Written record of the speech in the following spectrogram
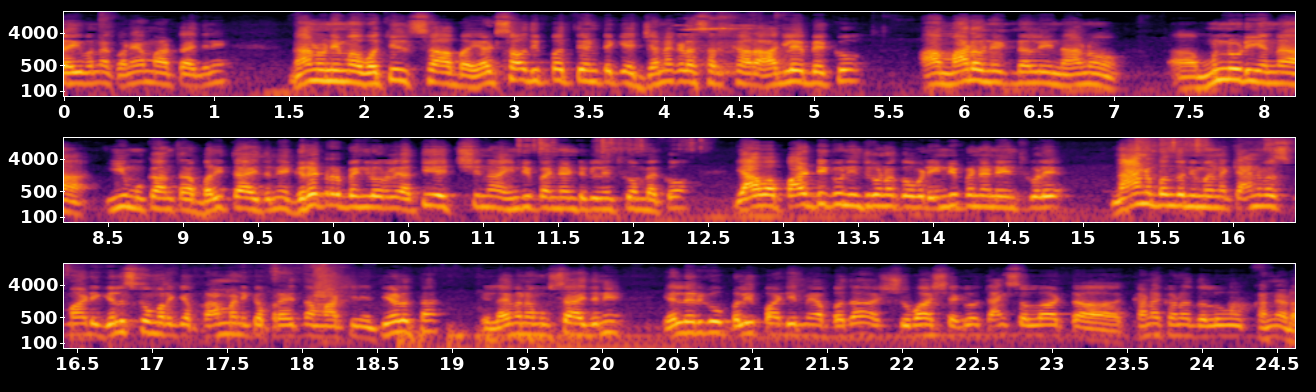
ಲೈವ್ ಅನ್ನ ಕೊನೆ ಮಾಡ್ತಾ ಇದ್ದೀನಿ. ನಾನು ನಿಮ್ಮ ವಕೀಲ್ ಸಾಬ್, ಎರಡ್ ಸಾವಿರದ ಇಪ್ಪತ್ತೆಂಟಕ್ಕೆ ಜನಗಳ ಸರ್ಕಾರ ಆಗ್ಲೇಬೇಕು. ಆ ಮಾಡೋ ನಿಟ್ಟಿನಲ್ಲಿ ನಾನು ಮುನ್ನುಡಿಯನ್ನ ಈ ಮುಖಾಂತರ ಬರಿತಾ ಇದ್ದೀನಿ. ಗ್ರೇಟರ್ ಬೆಂಗಳೂರಲ್ಲಿ ಅತಿ ಹೆಚ್ಚಿನ ಇಂಡಿಪೆಂಡೆಂಟ್ ನಿಂತ್ಕೊಬೇಕು. ಯಾವ ಪಾರ್ಟಿಗೂ ನಿಂತ್ಕೊಳಕ್ ಹೋಗ್ಬೇಡಿ. ಇಂಡಿಪೆಂಡೆಂಟ್ ನಿಂತ್ಕೊಳ್ಳಿ. ನಾನು ಬಂದು ನಿಮ್ಮನ್ನ ಕ್ಯಾನ್ವಸ್ ಮಾಡಿ ಗೆಲ್ಲಿಸ್ಕೊಂಬರಕ್ಕೆ ಪ್ರಾಮಾಣಿಕ ಪ್ರಯತ್ನ ಮಾಡ್ತೀನಿ ಅಂತ ಹೇಳುತ್ತಾ ಈ ಲೈವ್ ಅನ್ನ ಮುಗಿಸ್ತಾ ಇದ್ದೀನಿ. ಎಲ್ಲರಿಗೂ ಬಲಿಪಾಡ್ಯಮೆ ಹಬ್ಬದ ಶುಭಾಶಯಗಳು. ಥ್ಯಾಂಕ್ಸ್ ಅಲ್ಲಾಟ್ ಕಣ ಕಣದಲ್ಲೂ ಕನ್ನಡ.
